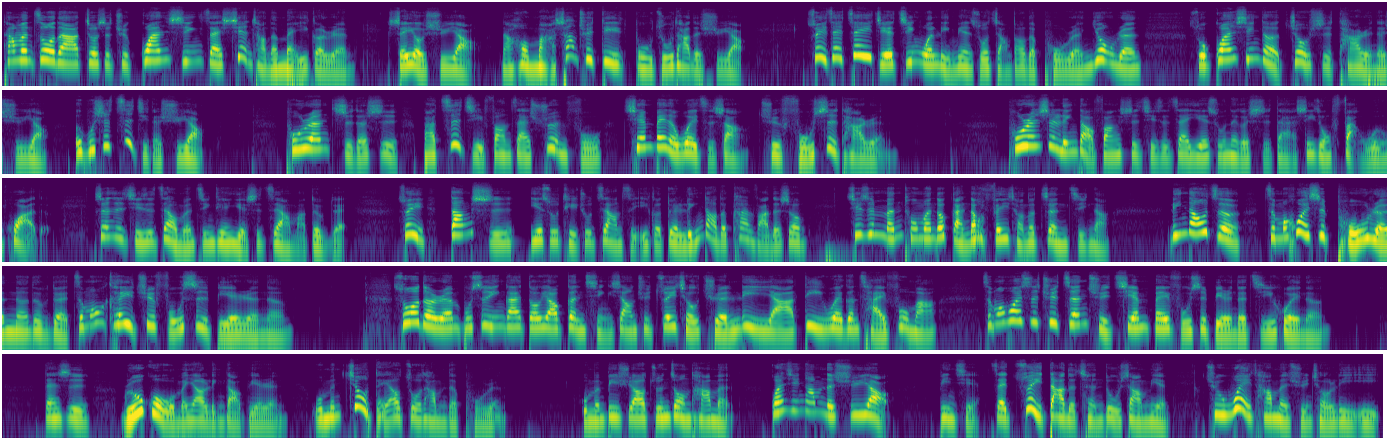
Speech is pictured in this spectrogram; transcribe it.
他们做的啊，就是去关心在现场的每一个人，谁有需要，然后马上去递补足他的需要。所以在这一节经文里面所讲到的仆人、用人，所关心的就是他人的需要，而不是自己的需要。仆人指的是把自己放在顺服、谦卑的位置上去服侍他人。仆人是领导方式，其实在耶稣那个时代是一种反文化的，甚至其实在我们今天也是这样嘛，对不对？所以当时耶稣提出这样子一个对领导的看法的时候，其实门徒们都感到非常的震惊啊！领导者怎么会是仆人呢？对不对？怎么可以去服侍别人呢？所有的人不是应该都要更倾向去追求权力呀、地位跟财富吗？怎么会是去争取谦卑服侍别人的机会呢？但是如果我们要领导别人，我们就得要做他们的仆人。我们必须要尊重他们，关心他们的需要，并且在最大的程度上面去为他们寻求利益。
